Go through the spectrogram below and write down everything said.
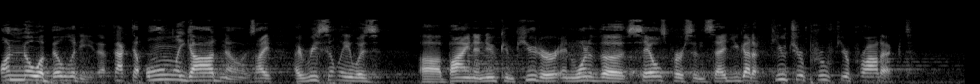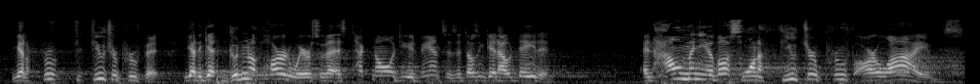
unknowability, that fact that only God knows. I, I recently was uh, buying a new computer, and one of the salesperson said, you gotta future-proof your product. You gotta future-proof it. You gotta get good enough hardware so that as technology advances, it doesn't get outdated. And how many of us want to future-proof our lives?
